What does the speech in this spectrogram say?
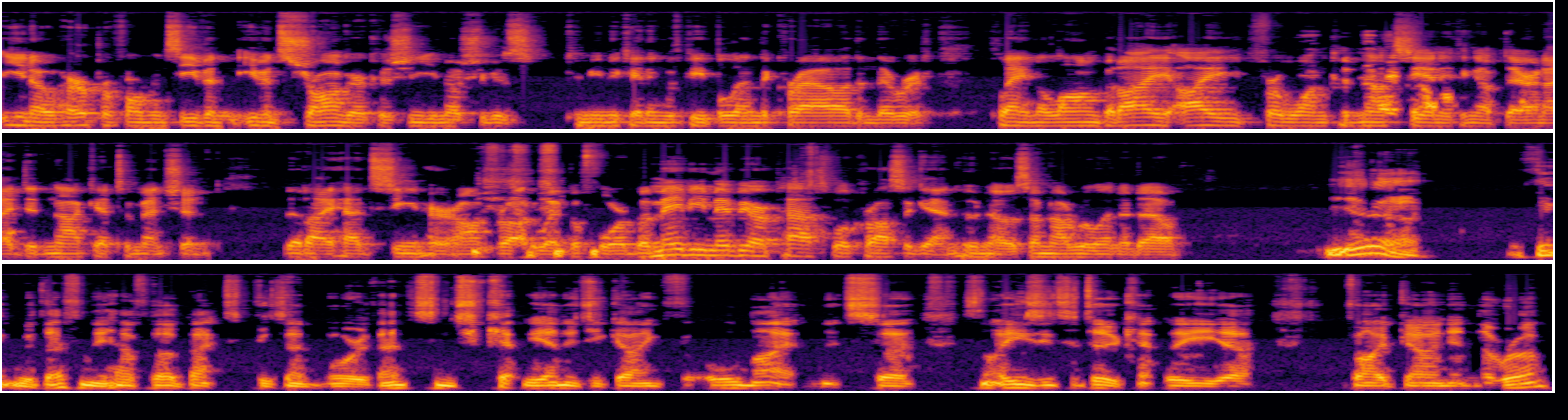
you know her performance even even stronger because she you know she was communicating with people in the crowd and they were playing along. But I I for one could not see anything up there, and I did not get to mention that I had seen her on Broadway before. But maybe maybe our paths will cross again. Who knows? I'm not ruling it out. Yeah, I think we'll definitely have her back to present more events, and she kept the energy going for all night. And it's uh, it's not easy to do. Kept the uh, vibe going in the room.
